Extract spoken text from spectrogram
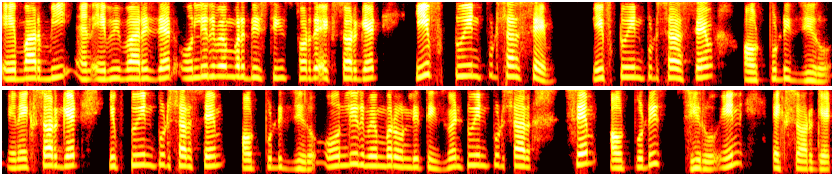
A bar B and AB bar is there. Only remember these things for the XOR gate. If two inputs are same, if two inputs are same, output is zero. In XOR gate, if two inputs are same, output is zero. Only remember only things. When two inputs are same, output is zero in XOR gate.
